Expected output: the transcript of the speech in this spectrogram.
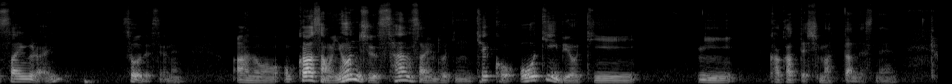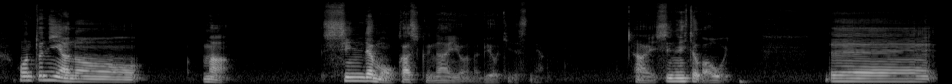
歳ぐらい？そうですよね。あのお母さんは43歳の時に結構大きい病気にかかってしまったんですね。本当にあのまあ死んでもおかしくないような病気ですね。はい、死ぬ人が多い。で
